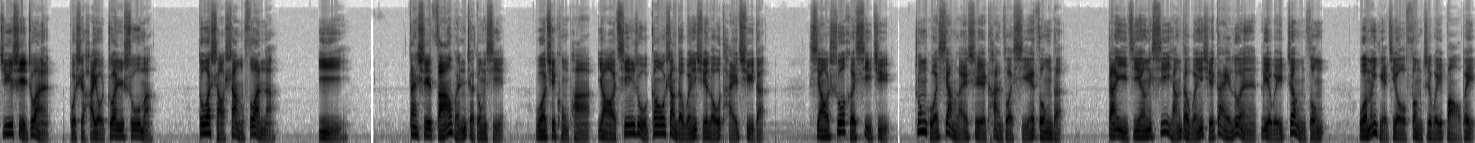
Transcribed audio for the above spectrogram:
居士传。不是还有专书吗？多少上算呢？一，但是杂文这东西，我却恐怕要侵入高尚的文学楼台去的。小说和戏剧，中国向来是看作邪宗的，但已经西洋的文学概论列为正宗，我们也就奉之为宝贝。《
